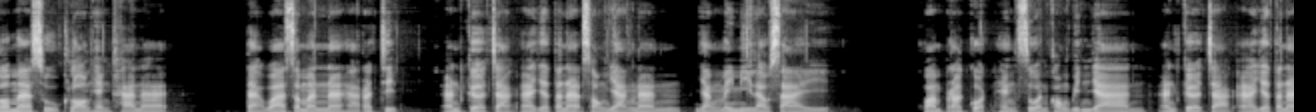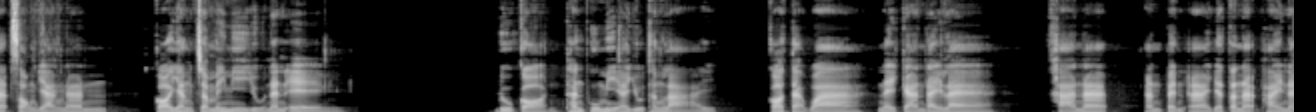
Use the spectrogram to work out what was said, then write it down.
ก็มาสู่คลองแห่งคานะ แต่ว่าสมันนาหารจิต อันเกิดจากอายตนะสองอย่างนั้นยังไม่มีแล้วไซความปรากฏแห่งส่วนของวิญญาณ อันเกิดจากอายตนะสองอย่างนั้น ก็ยังจะไม่มีอยู่นั่นเอง ดูก่อนท่านผู้มีอายุทั้งหลาย ก็แต่ว่าในการใดแล คานะ อันเป็นอายตนะภายใน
